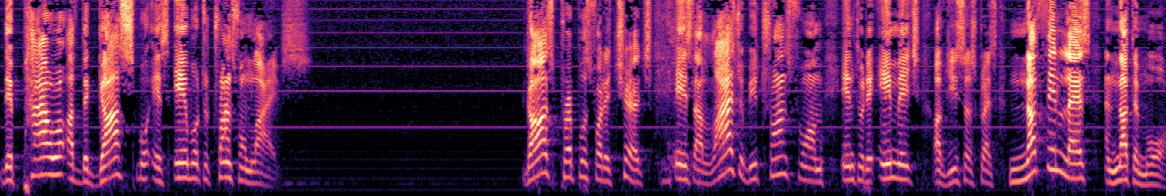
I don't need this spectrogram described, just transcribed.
the power of the gospel is able to transform lives. God's purpose for the church is that lives will be transformed into the image of Jesus Christ. Nothing less and nothing more.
